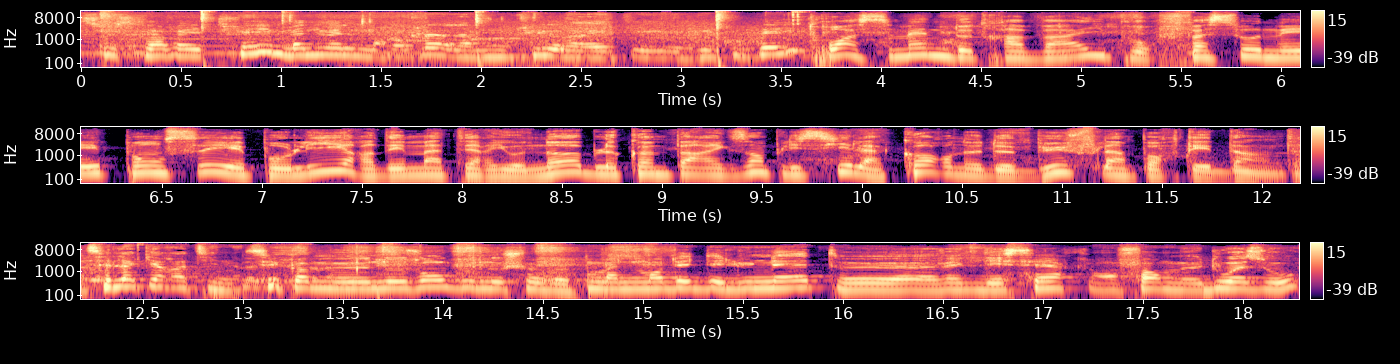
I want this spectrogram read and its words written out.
Ça va être fait manuellement. Donc là, la monture a été découpée. Trois semaines de travail pour façonner, poncer et polir des matériaux nobles, comme par exemple ici la corne de buffle importée d'Inde. C'est de la kératine. C'est comme euh, nos ongles ou nos cheveux. On m'a demandé des lunettes euh, avec des cercles en forme d'oiseau.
